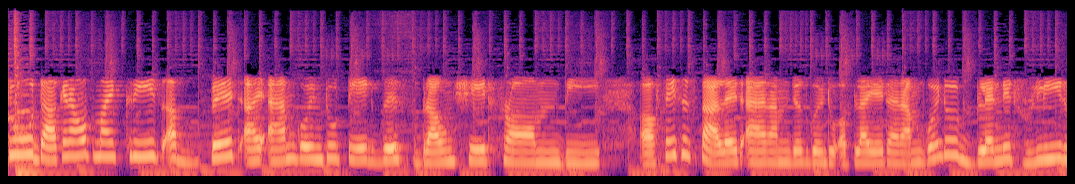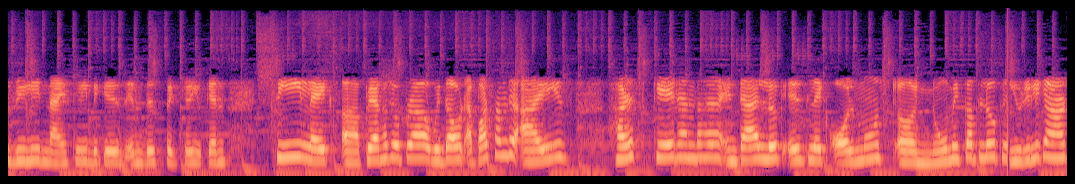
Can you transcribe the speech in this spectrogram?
To darken out my crease a bit, I am going to take this brown shade from the uh, faces palette and I'm just going to apply it and I'm going to blend it really really nicely because in this picture you can see like uh, Priyanka Chopra without apart from the eyes her skin and her entire look is like almost a no makeup look. You really cannot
